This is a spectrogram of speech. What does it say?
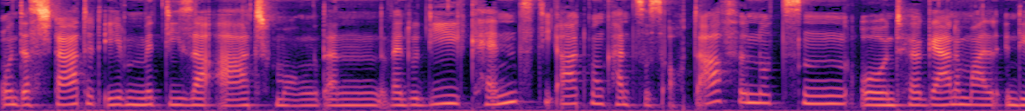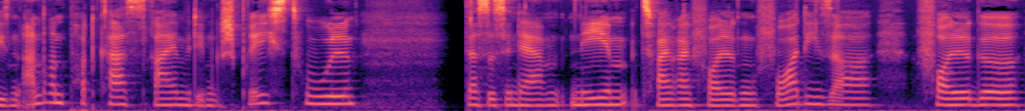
und das startet eben mit dieser Atmung. Dann, wenn du die kennst, die Atmung, kannst du es auch dafür nutzen und hör gerne mal in diesen anderen Podcast rein mit dem Gesprächstool. Das ist in der Nähe zwei, drei Folgen vor dieser Folge.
